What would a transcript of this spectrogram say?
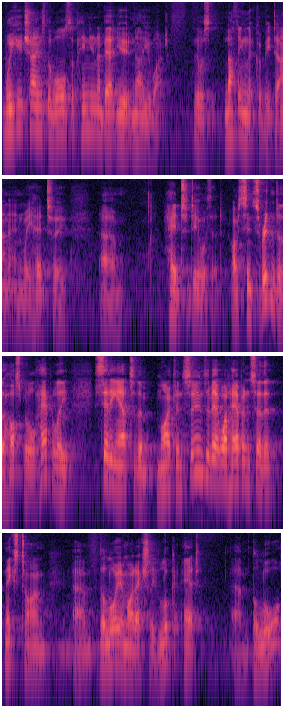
will you change the wall's opinion about you? No, you won't. There was nothing that could be done, and we had to um, had to deal with it. I've since written to the hospital, happily setting out to them my concerns about what happened, so that next time um, the lawyer might actually look at um, the law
